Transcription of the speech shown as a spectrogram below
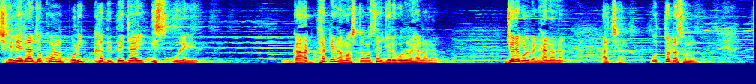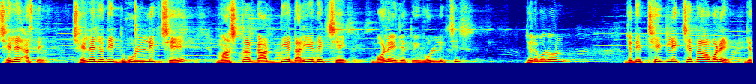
ছেলেরা যখন পরীক্ষা দিতে যায় স্কুলে, গার্ড থাকে না, মাস্টারমশাই? জোরে বলুন হ্যাঁ না না। জোরে বলবেন হ্যাঁ না না। আচ্ছা উত্তরটা শুনুন। ছেলে, আসতে ছেলে যদি ভুল লিখছে, মাস্টার গার্ড দিয়ে দাঁড়িয়ে দেখছে, বলে যে, তুই ভুল লিখছিস? জোরে বলুন। যদি ঠিক লিখছে, তাও বলে যে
